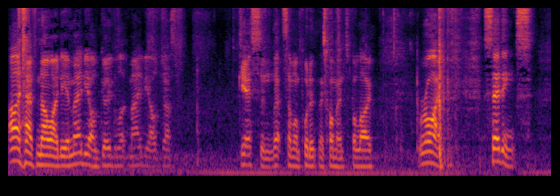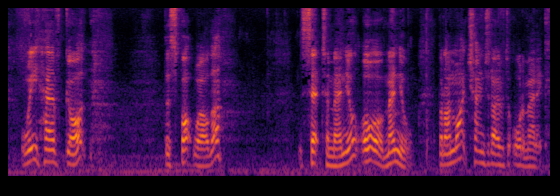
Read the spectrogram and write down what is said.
I have no idea. Maybe I'll Google it. Maybe I'll just guess and let someone put it in the comments below. Right, settings. We have got the spot welder set to manual or manual, but I might change it over to automatic.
